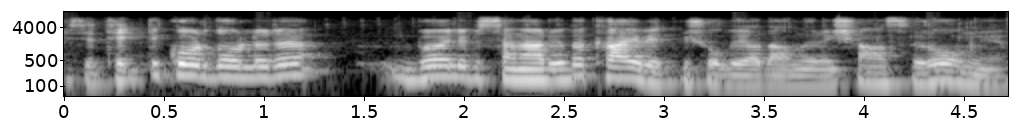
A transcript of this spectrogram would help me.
İşte teknik koridorları böyle bir senaryoda kaybetmiş oluyor adamların. Şansları olmuyor.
